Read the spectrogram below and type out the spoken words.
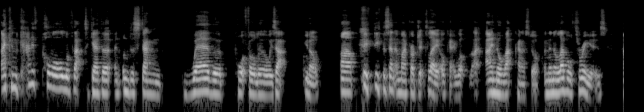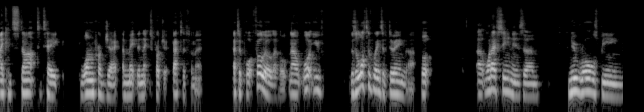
I can kind of pull all of that together and understand where the portfolio is at. You know, uh, 50% of my projects late. Okay, well, I, I know that kind of stuff. And then a level three is I can start to take one project and make the next project better for me at a portfolio level. Now, what you've there's a lot of ways of doing that, but uh, what I've seen is um, new roles being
